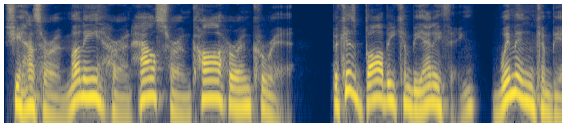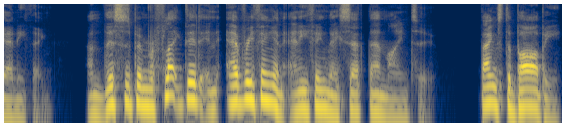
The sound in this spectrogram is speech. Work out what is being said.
She has her own money, her own house, her own car, her own career. Because Barbie can be anything, women can be anything. And this has been reflected in everything and anything they set their mind to. Thanks to Barbie,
